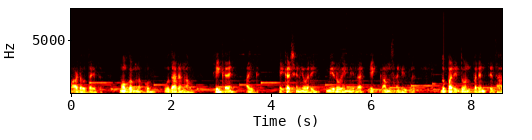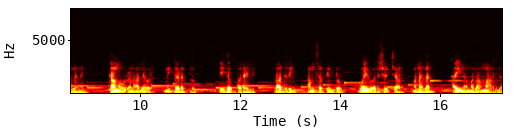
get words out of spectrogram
वाढवता येतं. मोगम नको उदाहरण हवं. ठीक आहे ऐक. एका शनिवारी मी रोहिणीला एक काम सांगितलं. दुपारी दोनपर्यंत ते झालं नाही. कामावरून आल्यावर मी तडकलो. ती गप्प राहिली. रात्री आमचा पिंटू वय वर्ष चार म्हणाला आईनं मला मारलं.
